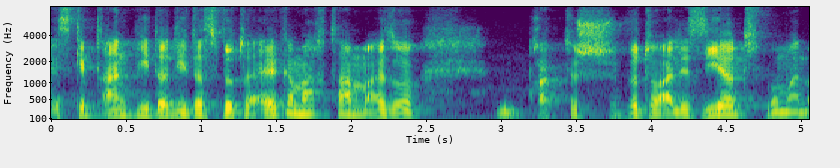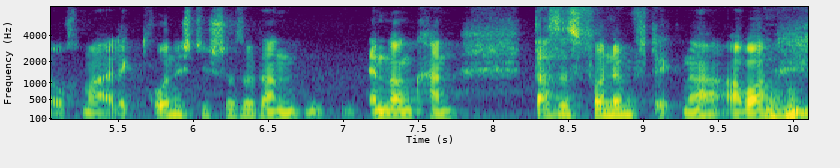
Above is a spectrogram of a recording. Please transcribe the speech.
es gibt Anbieter, die das virtuell gemacht haben, also praktisch virtualisiert, wo man auch mal elektronisch die Schlüssel dann ändern kann. Das ist vernünftig. Ne? Aber mhm.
